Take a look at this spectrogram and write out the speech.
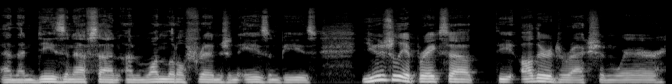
and then D's and F's on, on one little fringe and A's and B's. Usually it breaks out the other direction where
